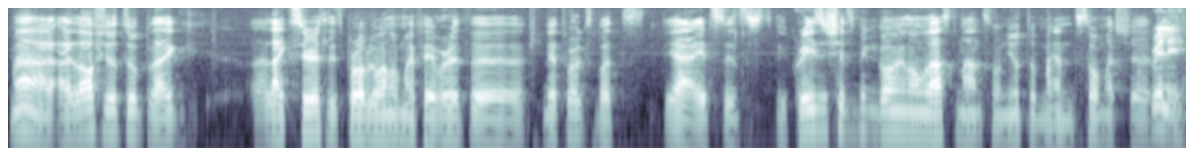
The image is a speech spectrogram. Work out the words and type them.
Man, I, love YouTube. Like, like seriously, it's probably one of my favorite uh, networks. But yeah, it's it's crazy shit's been going on last month on YouTube, man. So much uh, Really?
